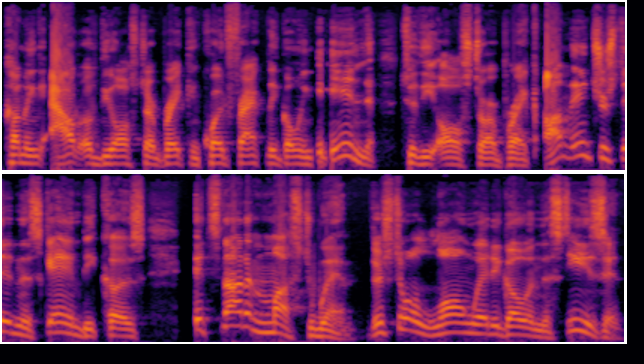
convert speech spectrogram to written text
coming out of the All Star break and quite frankly going into the All Star break. I'm interested in this game because it's not a must win. There's still a long way to go in the season,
